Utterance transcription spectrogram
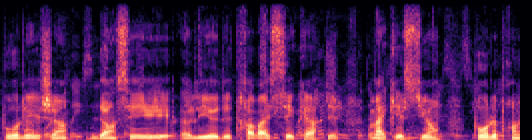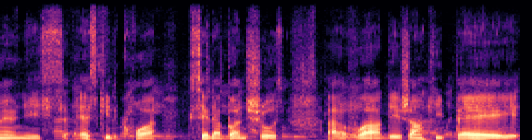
pour les gens dans ces lieux de travail s'écarter. Ma question pour le Premier ministre, est-ce qu'il croit que c'est la bonne chose avoir des gens qui, payent,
